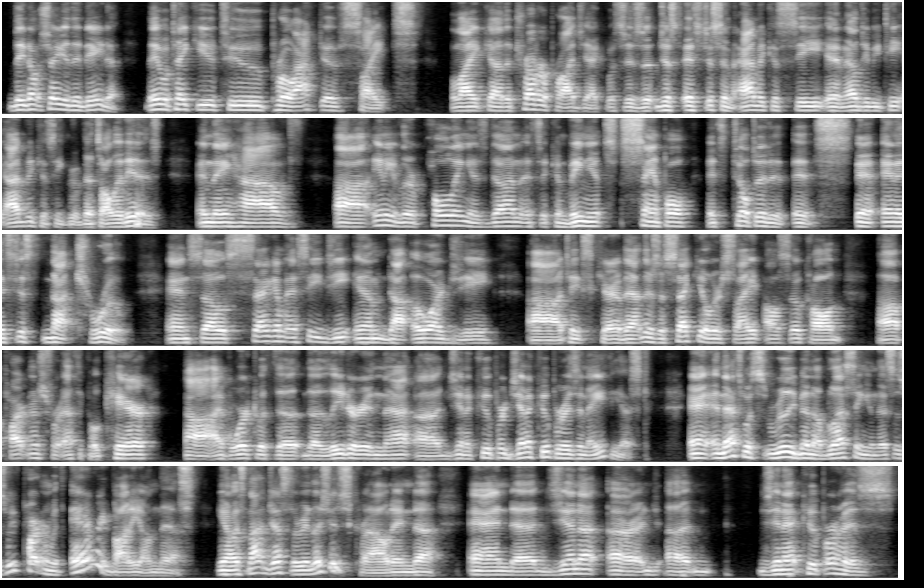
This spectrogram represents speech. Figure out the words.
they don't show you the data. They will take you to proactive sites like uh, the Trevor Project, which is just, it's just an advocacy, an LGBT advocacy group. That's all it is. And they have uh, any of their polling is done. It's a convenience sample. It's tilted. It, it's, and it's just not true. And so SEGM, S-E-G-M.org uh, takes care of that. There's a secular site also called uh, Partners for Ethical Care. Uh, I've worked with the, the leader in that, uh, Jenna Cooper. Jenna Cooper is an atheist. And, and that's what's really been a blessing in this is we've partnered with everybody on this. You know, it's not just the religious crowd. And uh, and uh, Jenna uh, Jeanette Cooper has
